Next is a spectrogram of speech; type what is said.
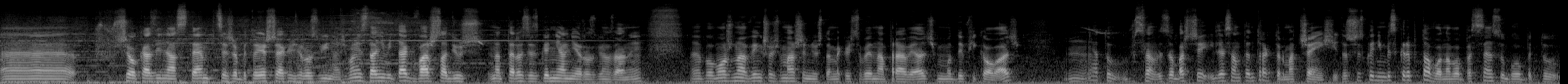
e, przy okazji następcy, żeby to jeszcze jakoś rozwinąć. Moim zdaniem i tak warsztat już na teraz jest genialnie rozwiązany, e, bo można większość maszyn już tam jakoś sobie naprawiać, modyfikować. Mm, Ja tu zobaczcie ile sam ten traktor ma części. To wszystko niby skryptowo, no bo bez sensu byłoby tu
